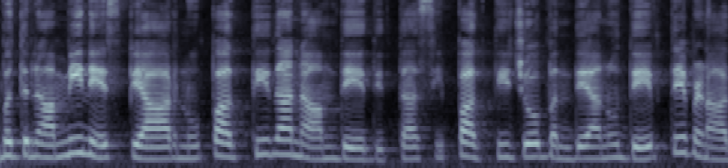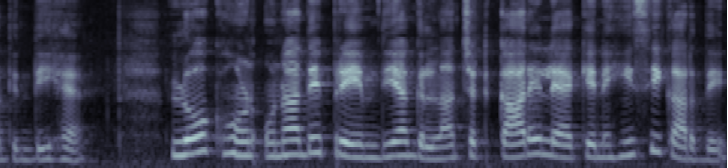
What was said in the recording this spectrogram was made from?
ਬਦਨਾਮੀ ਨੇ ਇਸ ਪਿਆਰ ਨੂੰ ਭਗਤੀ ਦਾ ਨਾਮ ਦੇ ਦਿੱਤਾ ਸੀ। ਭਗਤੀ ਜੋ ਬੰਦਿਆਂ ਨੂੰ ਦੇਵਤੇ ਬਣਾ ਦਿੰਦੀ ਹੈ। ਲੋਕ ਹੁਣ ਉਹਨਾਂ ਦੇ ਪ੍ਰੇਮ ਦੀਆਂ ਗੱਲਾਂ ਚਟਕਾਰੇ ਲੈ ਕੇ ਨਹੀਂ ਸੀ ਕਰਦੇ,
